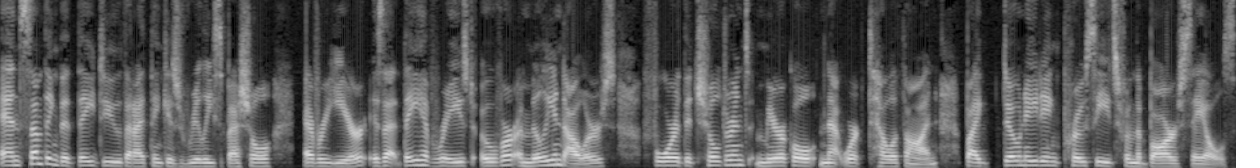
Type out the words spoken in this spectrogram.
And something that they do that I think is really special every year is that they have raised over a million dollars for the Children's Miracle Network Telethon by donating proceeds from the bar sales.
